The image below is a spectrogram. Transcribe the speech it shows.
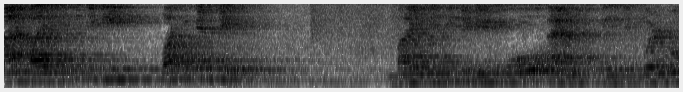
and by CPCT what you can say? By CPCT OM is equal to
